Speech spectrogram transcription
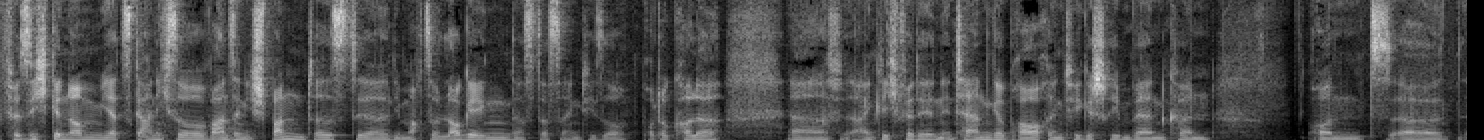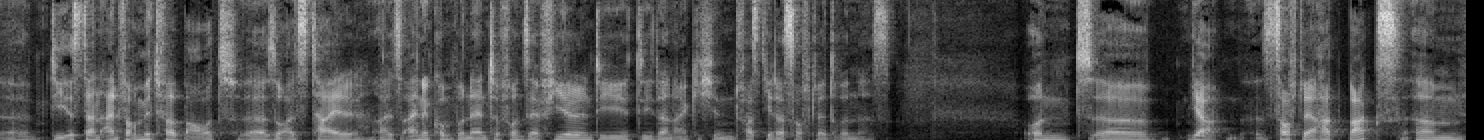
für sich genommen jetzt gar nicht so wahnsinnig spannend ist. Die, die macht so Logging, dass das irgendwie so Protokolle äh, eigentlich für den internen Gebrauch irgendwie geschrieben werden können. Und äh, äh die ist dann einfach mit verbaut, äh, so als Teil, als eine Komponente von sehr vielen, die, die dann eigentlich in fast jeder Software drin ist. Und äh, ja, Software hat Bugs. Ähm,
